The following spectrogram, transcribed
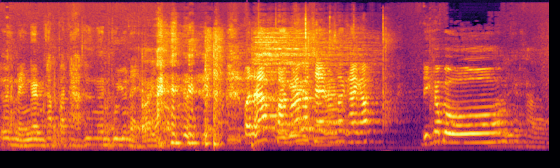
เออไหนเงินครับปัญหาคือเงินกูอยู่ไหนวะไปแล้วฝากกดไลค์กดแชร์กดซับสไครต์ครับดีครับผสมวัสดีครับ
